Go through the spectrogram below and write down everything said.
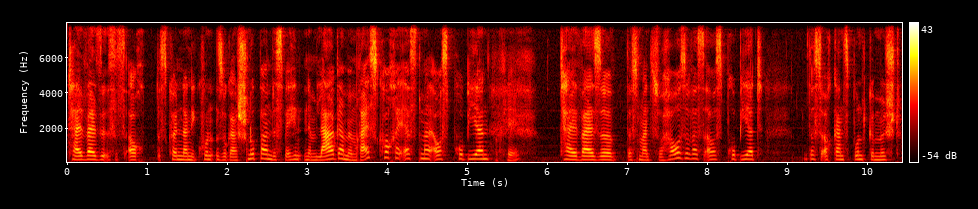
Teilweise ist es auch, das können dann die Kunden sogar schnuppern, dass wir hinten im Lager mit dem Reiskocher erstmal ausprobieren. Okay. Teilweise, dass man zu Hause was ausprobiert. Das ist auch ganz bunt gemischt.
